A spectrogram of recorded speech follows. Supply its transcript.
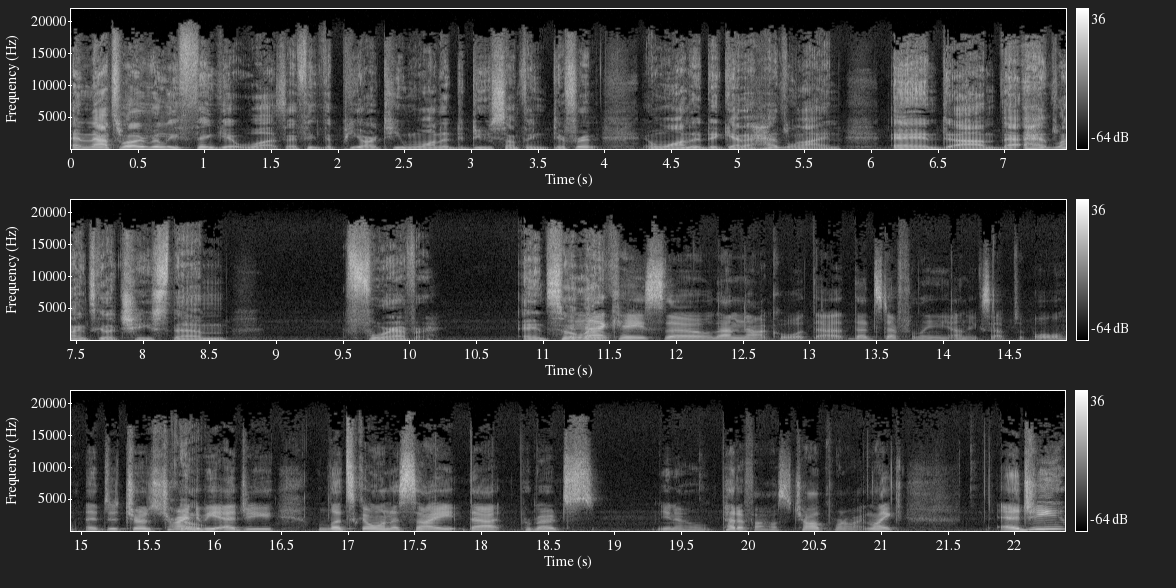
And that's what I really think it was. I think the PR team wanted to do something different and wanted to get a headline. And um, that headline's going to chase them forever. And so, In like, that case, though, I'm not cool with that. That's definitely unacceptable. It, it's trying to be edgy. Let's go on a site that promotes, you know, pedophiles, child porn. Like, edgy?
